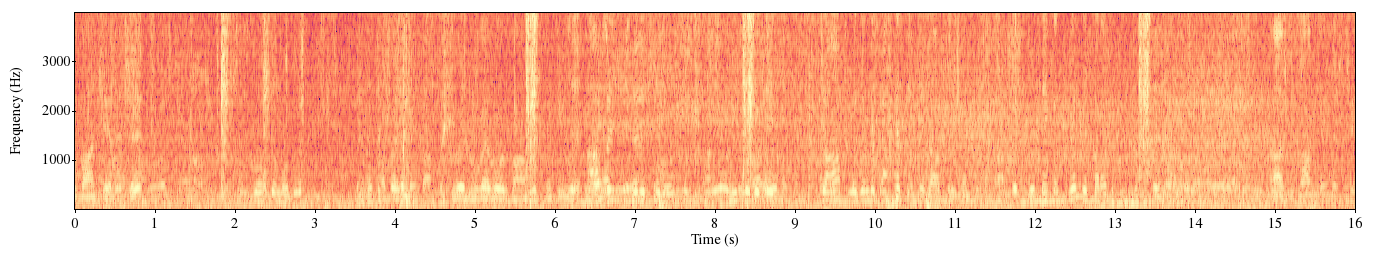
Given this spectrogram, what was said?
մարդու բան չի եղել, չէ։ Զորքը մոդուլ Ապա դու էլ ուղևոր բան ոչ մեկին ոչ Ապա չէ, չէ, ոչ թե մյուսը ճանք մեկ ընդ կանա թե դե ապրիկան ապա որտեղ կգնալ դե ֆարատը դուք Հա, դու կամ դες չէ։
